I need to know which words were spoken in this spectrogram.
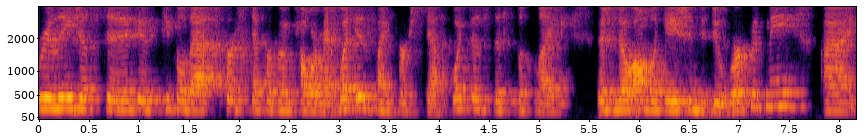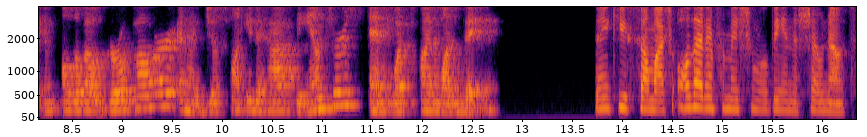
really just to give people that first step of empowerment. What is my first step? What does this look like? There's no obligation to do work with me. I am all about girl power and I just want you to have the answers and what's my one thing. Thank you so much. All that information will be in the show notes.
